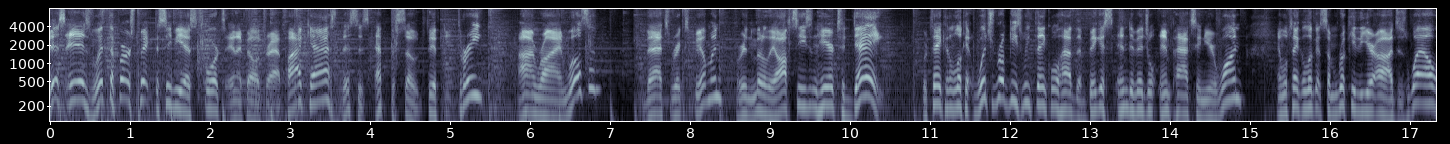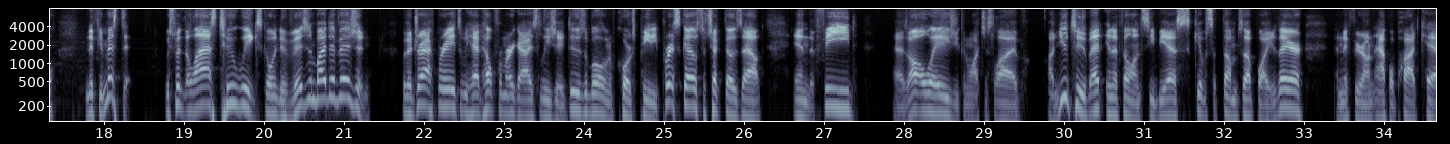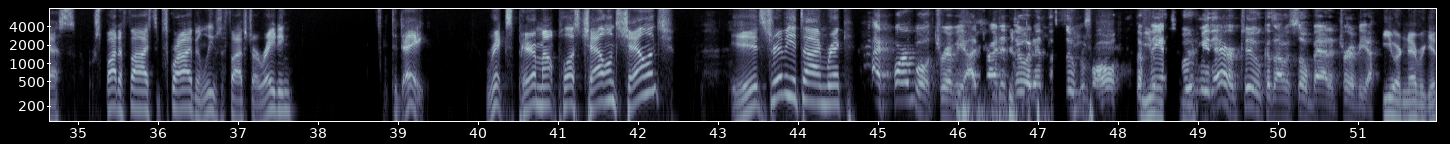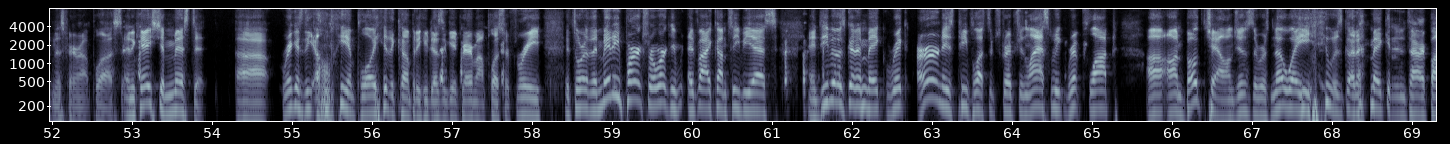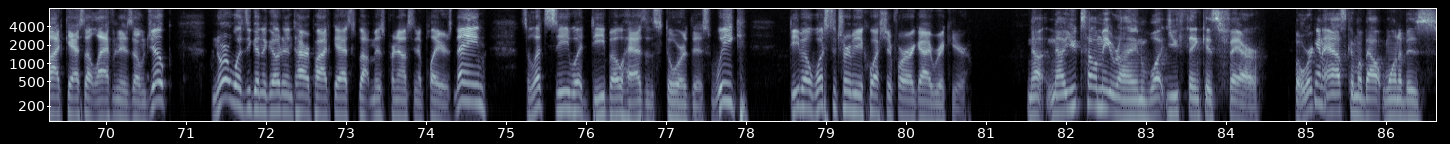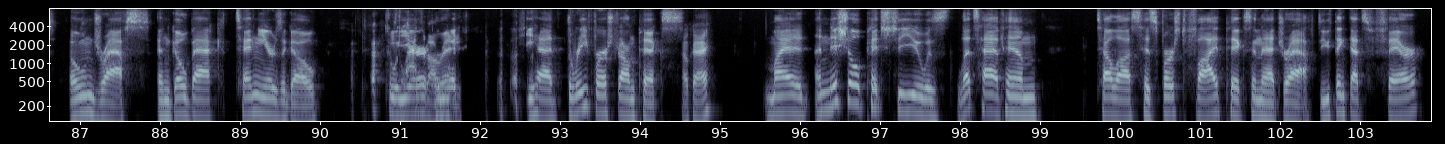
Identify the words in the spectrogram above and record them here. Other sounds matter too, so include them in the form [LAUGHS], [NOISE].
This is with the first pick, the CBS Sports NFL Draft Podcast. This is episode 53. I'm Ryan Wilson. That's Rick Spielman. We're in the middle of the offseason here. Today, we're taking a look at which rookies we think will have the biggest individual impacts in year one. And we'll take a look at some rookie of the year odds as well. And if you missed it, we spent the last two weeks going division by division with our draft grades. We had help from our guys, Leger Douzable and, of course, Petey Prisco. So check those out in the feed. As always, you can watch us live on YouTube at NFL on CBS. Give us a thumbs up while you're there. And if you're on Apple Podcasts or Spotify, subscribe and leave us a five star rating. Today, Rick's Paramount Plus Challenge Challenge. It's trivia time, Rick. I'm [LAUGHS] horrible trivia. I tried to do it at the Super Bowl. The You- fans booed me there too because I was so bad at trivia. You are never getting this Paramount Plus. And in [LAUGHS] case you missed it, uh, Rick is the [LAUGHS] only employee of the company who doesn't get Paramount Plus for free. It's one of the many perks for working at Viacom CBS. And Debo is going to make Rick earn his P Plus subscription. Last week, Rip flopped uh, on both challenges. There was no way [LAUGHS] he was going to make it an entire podcast without laughing at his own joke, nor was he going to go to an entire podcast without mispronouncing a player's name. So let's see what Debo has in store this week. Debo, what's the trivia question for our guy Rick here? Now, now you tell me, Ryan, what you think is fair. But we're going to ask him about one of his own drafts and go back ten years ago [LAUGHS] to a year laughing in already. which he had three first round picks. Okay. My initial pitch to you was let's have him tell us his first five picks in that draft. Do you think that's fair?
